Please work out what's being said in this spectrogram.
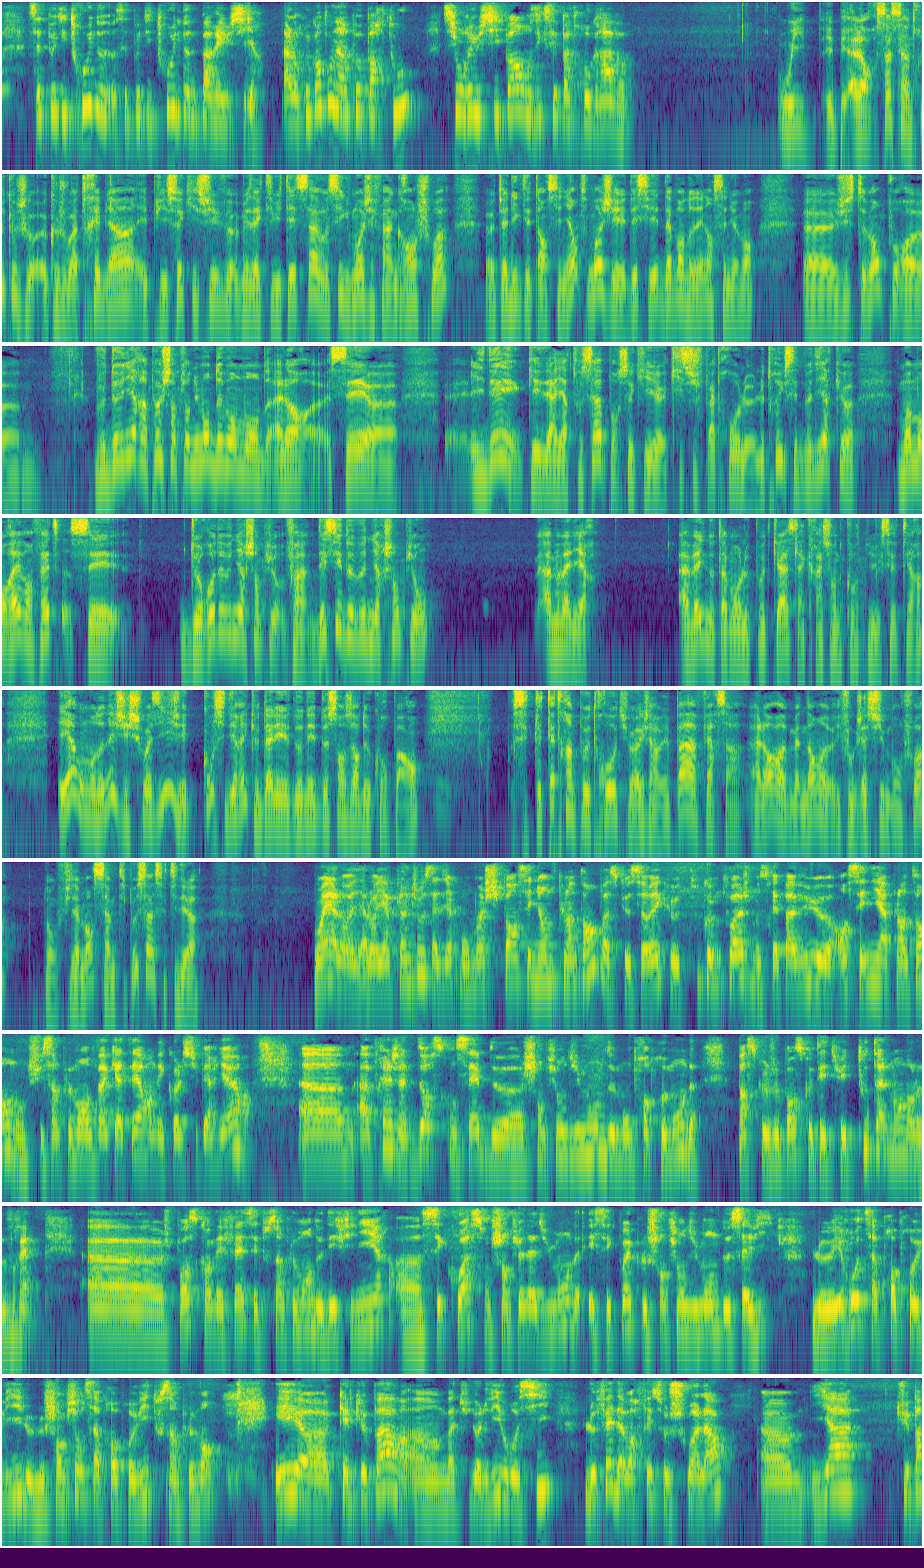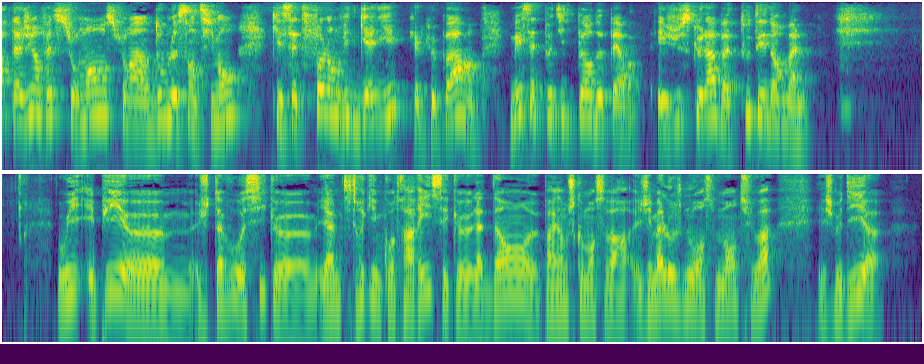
petite trouille de cette petite trouille de ne pas réussir. Alors que quand on est un peu partout, si on réussit pas, on se dit que c'est pas trop grave. Oui, et puis alors ça c'est un truc que je, que je vois très bien, et puis ceux qui suivent mes activités savent aussi que moi j'ai fait un grand choix, euh, tu as dit que tu étais enseignante, moi j'ai décidé d'abandonner l'enseignement, euh, justement pour euh, devenir un peu champion du monde de mon monde. Alors euh, c'est euh, l'idée qui est derrière tout ça, pour ceux qui, qui suivent pas trop le, le truc, c'est de me dire que moi mon rêve en fait c'est de redevenir champion, enfin d'essayer de devenir champion à ma manière, avec notamment le podcast, la création de contenu, etc. Et à un moment donné, j'ai choisi, j'ai considéré que d'aller donner 200 heures de cours par an, c'était peut-être un peu trop, tu vois, que j'arrivais pas à faire ça. Alors euh, maintenant, euh, il faut que j'assume mon choix. Donc finalement, c'est un petit peu ça, cette idée-là. Ouais, alors il y a plein de choses à dire. Bon, moi je suis pas enseignante plein temps parce que c'est vrai que tout comme toi, je me serais pas vue euh, enseigner à plein temps, donc je suis simplement vacataire en école supérieure. Euh, après, j'adore ce concept de euh, champion du monde de mon propre monde parce que je pense que es, tu es totalement dans le vrai. Euh, je pense qu'en effet, c'est tout simplement de définir euh, c'est quoi son championnat du monde et c'est quoi être le champion du monde de sa vie, le héros de sa propre vie, le, champion de sa propre vie, tout simplement. Et euh, quelque part, bah, tu dois le vivre aussi. Le fait d'avoir fait ce choix-là, il y a tu es partagé en fait sûrement sur un double sentiment qui est cette folle envie de gagner quelque part, mais cette petite peur de perdre. Et jusque là, bah, tout est normal. Oui, et puis euh, je t'avoue aussi que il y a un petit truc qui me contrarie, c'est que là-dedans, euh, par exemple, je commence à avoir, j'ai mal au genou en ce moment, tu vois, et je me dis, euh,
